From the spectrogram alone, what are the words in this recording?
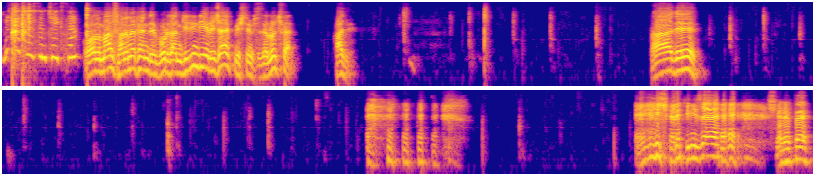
Bir tek resim çeksem. Olmaz hanımefendi. Buradan gidin diye rica etmiştim size. Lütfen. Hadi. Hadi. şerefinize. Şerefe.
